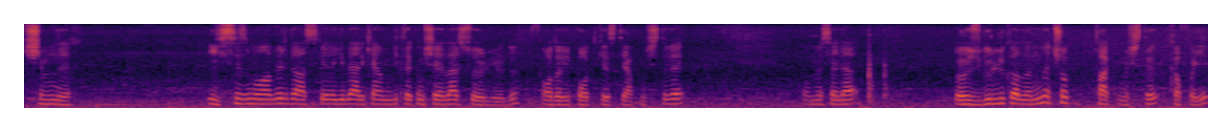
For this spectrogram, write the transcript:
Şimdi işsiz muhabir de askere giderken bir takım şeyler söylüyordu. O da bir podcast yapmıştı ve o mesela özgürlük alanına çok takmıştı kafayı.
